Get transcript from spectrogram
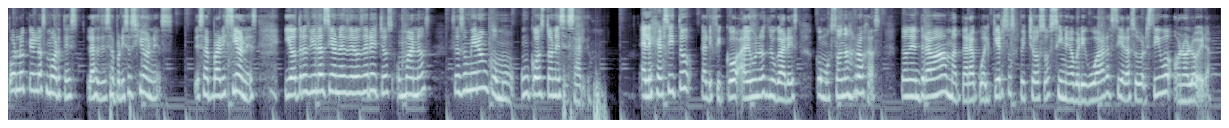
por lo que las muertes, las desapariciones, desapariciones y otras violaciones de los derechos humanos se asumieron como un costo necesario. El ejército calificó algunos lugares como zonas rojas, donde entraban a matar a cualquier sospechoso sin averiguar si era subversivo o no lo era.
